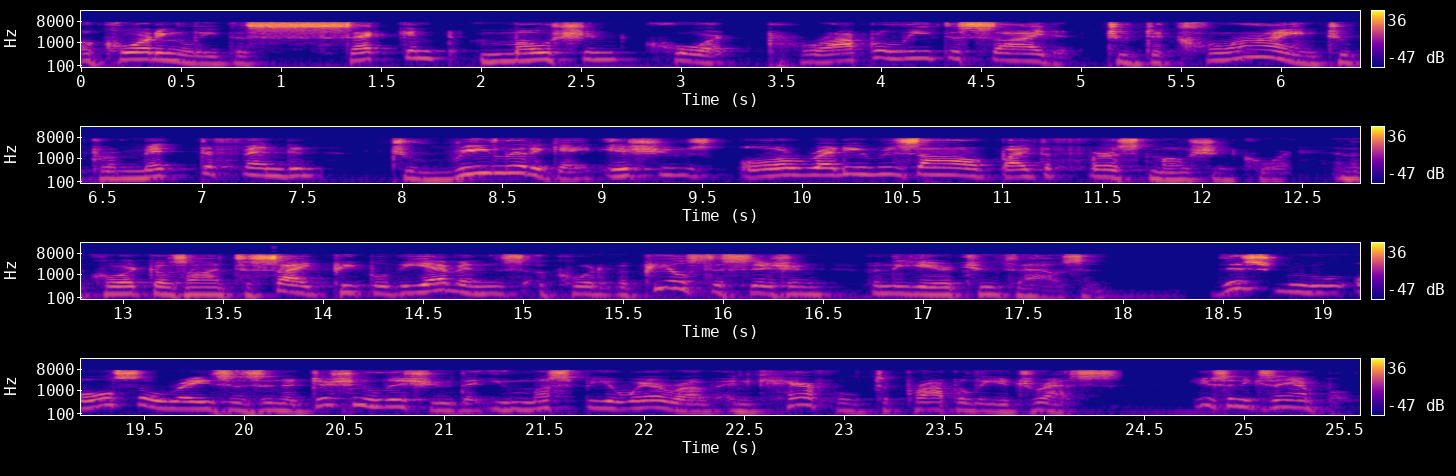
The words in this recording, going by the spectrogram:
Accordingly, the second motion court properly decided to decline to permit defendant to relitigate issues already resolved by the first motion court. And the court goes on to cite People v. Evans, a Court of Appeals decision from the year 2000. This rule also raises an additional issue that you must be aware of and careful to properly address. Here's an example.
